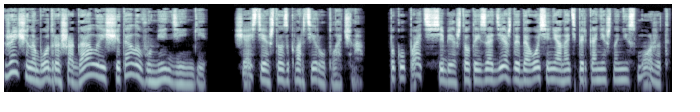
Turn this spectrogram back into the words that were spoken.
Женщина бодро шагала и считала в уме деньги. Счастье, что за квартиру уплачено. Покупать себе что-то из одежды до осени она теперь, конечно, не сможет,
